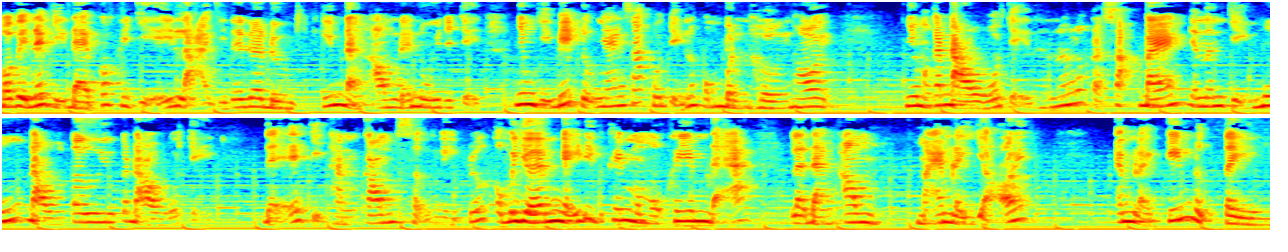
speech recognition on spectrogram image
Bởi vì nếu chị đẹp có khi chị ý lại chị đi ra đường chị kiếm đàn ông để nuôi cho chị. Nhưng chị biết được nhan sắc của chị nó cũng bình thường thôi. Nhưng mà cái đầu của chị thì nó rất là sắc bén cho nên chị muốn đầu tư vô cái đầu của chị để chị thành công sự nghiệp trước. Còn bây giờ em nghĩ đi, khi mà một khi em đã là đàn ông mà em lại giỏi, em lại kiếm được tiền,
